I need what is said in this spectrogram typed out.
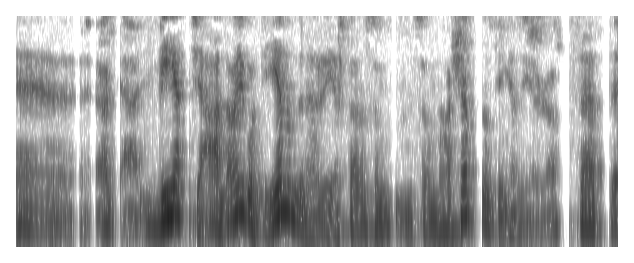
eh, vet jag, alla har ju gått igenom den här resan som, som har köpt någonting här nere då. Så att eh,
